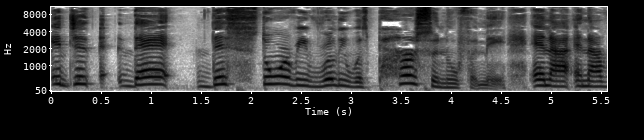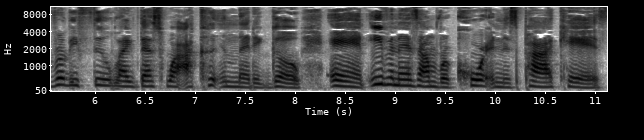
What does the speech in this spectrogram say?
it just that this story really was personal for me. And i and i really feel like that's why i couldn't let it go. And even as i'm recording this podcast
